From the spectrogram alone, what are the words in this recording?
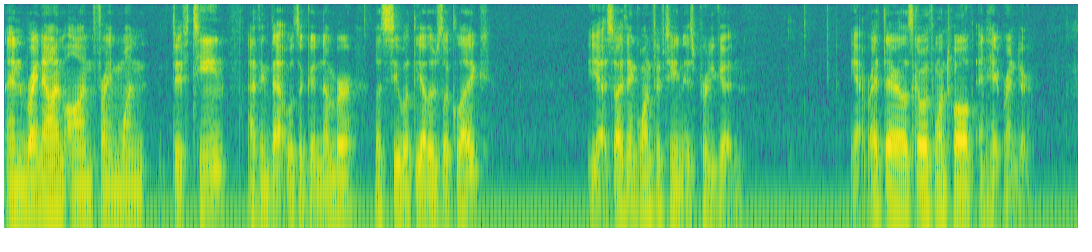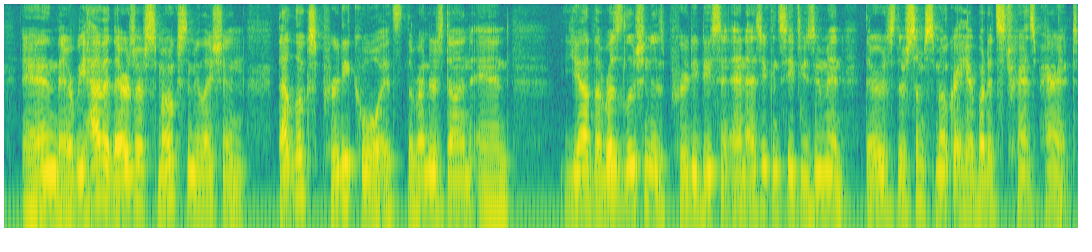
And right now I'm on frame 115. I think that was a good number. Let's see what the others look like. Yeah, so I think 115 is pretty good. Yeah, right there. Let's go with 112 and hit render. And there we have it. There's our smoke simulation that looks pretty cool. It's the render's done and Yeah, the resolution is pretty decent, and as you can see, if you zoom in, there's there's some smoke right here, but it's transparent,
